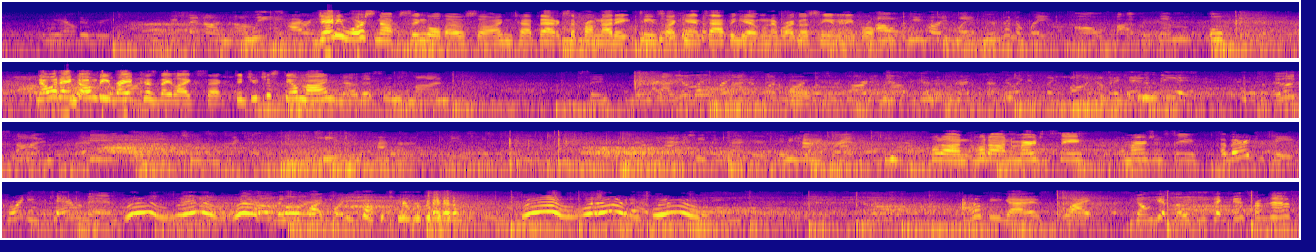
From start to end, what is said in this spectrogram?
we have to agree. We plan on um, We- hiring. Danny Worsnop's single though, so I can tap that. Except for I'm not 18, so I can't tap it yet. Whenever I go see him in April. Oh, we've already played. We're gonna rate all five of them. Ooh. No, it ain't gonna be rape because they like sex. Did you just steal mine? No, this one's mine. See? Yours I feel like my crack unicorn there. horn Oh, looks retarded now because of what I feel like it's like falling out, but I can't see it. It looks fine. Cheese and crackers. Cheese and crackers. I don't have cheese and crackers. We have bread. Hold on, hold on. Emergency. Emergency. Emergency. Courtney's the cameraman. Woo, woo, woo. Oh, this is why Courtney's not the cameraman. Woo, woo, woo. I hope you guys like don't get motion sickness from this.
